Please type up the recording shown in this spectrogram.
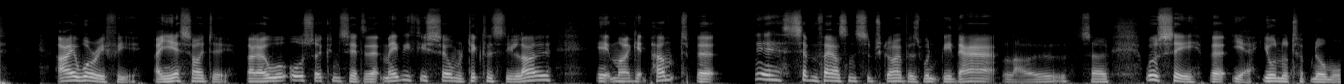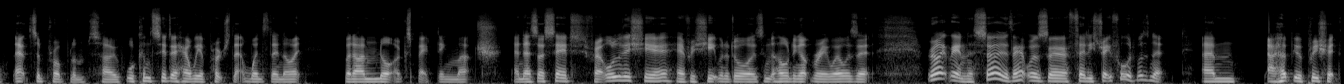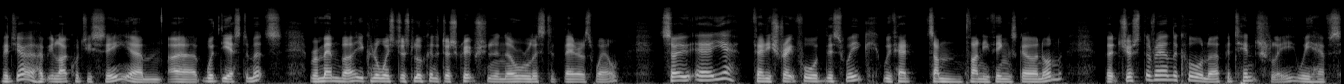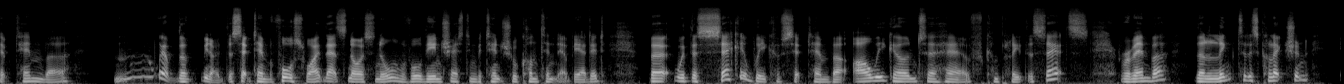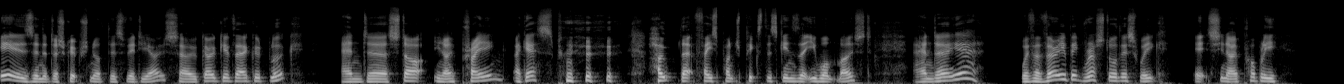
I worry for you. Uh, yes, I do. But I will also consider that maybe if you sell ridiculously low, it might get pumped. But yeah, 7,000 subscribers wouldn't be that low. So we'll see. But yeah, you're not abnormal. That's a problem. So we'll consider how we approach that on Wednesday night. But I'm not expecting much. And as I said, throughout all of this year, every sheet metal door isn't holding up very well, is it? Right then, so that was uh, fairly straightforward, wasn't it? Um, I hope you appreciate the video. I hope you like what you see um, uh, with the estimates. Remember, you can always just look in the description and they're all listed there as well. So, uh, yeah, fairly straightforward this week. We've had some funny things going on, but just around the corner, potentially, we have September. Mm, well, the you know the September Force Wipe, that's nice and all, with all the interesting potential content that'll be added. But with the second week of September, are we going to have complete the sets? Remember, the link to this collection is in the description of this video, so go give that a good look and uh, start, you know, praying, I guess. Hope that Facepunch picks the skins that you want most. And uh, yeah, with a very big Rust store this week, it's, you know, probably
